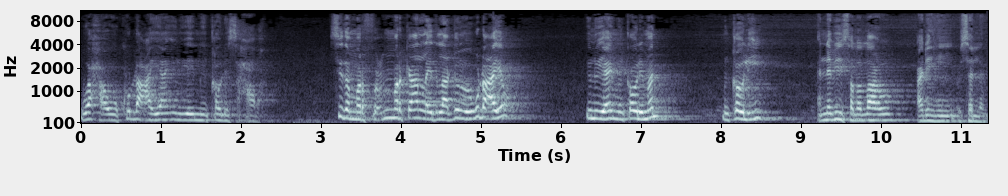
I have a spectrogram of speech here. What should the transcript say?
waxa uu ku dhacayaa inuu yahay min qowli saxaaba. Sida marfuuc marka aan la ilaaqin ugu dhacayo inuu yahay min qowli man? Min qowli annabiy sala allahu alayhi wasalam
